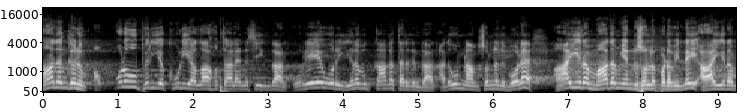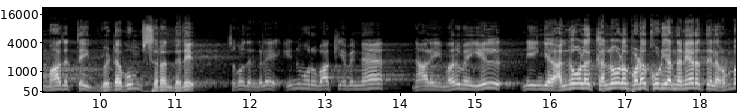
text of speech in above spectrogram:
மாதங்களும். அவ்வளவு பெரிய கூலி அல்லாஹு தாலா என்ன செய்கின்றான்? ஒரே ஒரு இரவுக்காக தருகின்றான். அதுவும் நாம் சொன்னது போல ஆயிரம் மாதம் என்று சொல்லப்படவில்லை ஆயிரம் மாதத்தை விடவும் சிறந்தது. சகோதரர்களே இன்னும் ஒரு வாக்கியம் என்ன? நாளை மறுமையில் நீங்கள் அல்லோல கல்லோலப்படக்கூடிய அந்த நேரத்தில் ரொம்ப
